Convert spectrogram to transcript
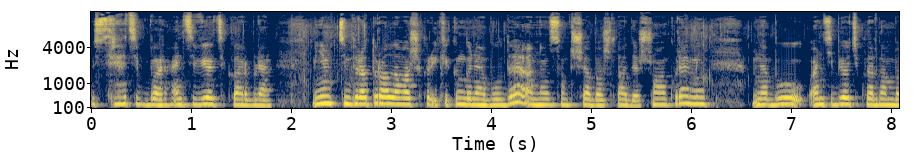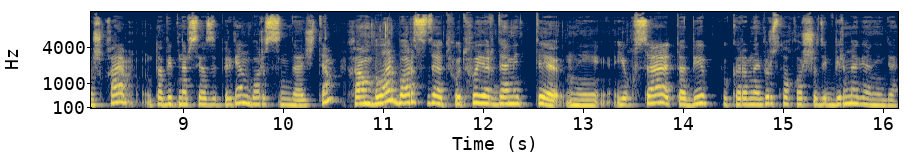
Стереотип бар антибиотиклар белән. Минем температура Аллага шөкер 2 көн генә булды, аннан соң төшә башлады. Шуңа күрә мин менә бу антибиотиклардан башка табиб нәрсә язып биргән, барысын да эчтем. Һәм булар барысы да тфу-тфу ярдәм итте. Ни, юкса табиб коронавирус вирусқа каршы дип бирмәгән иде.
